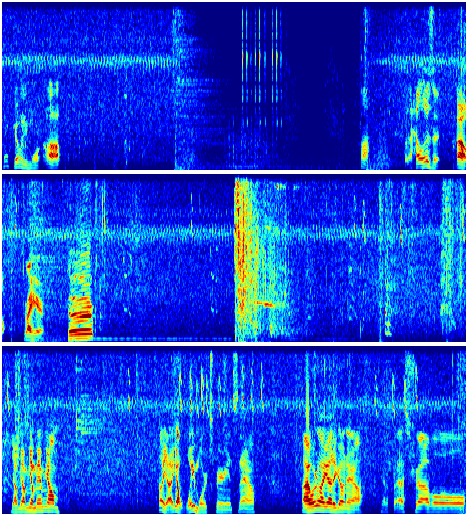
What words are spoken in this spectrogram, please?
Can't go any more up. Huh. What the hell is it? Oh, it's right here. Derp. Yum, yum, yum, yum, yum. Oh yeah, I got way more experience now. Alright, where do I gotta go now? Gotta fast travel.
